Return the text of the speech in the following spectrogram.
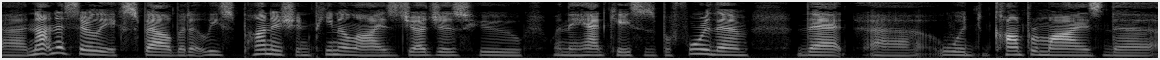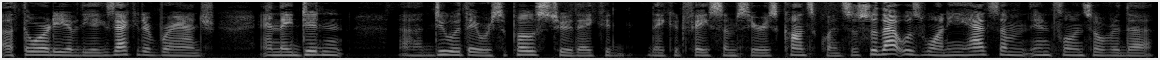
uh, not necessarily expel, but at least punish and penalize judges who, when they had cases before them that uh, would compromise the authority of the executive branch, and they didn't uh, do what they were supposed to, they could they could face some serious consequences. So that was one. He had some influence over the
